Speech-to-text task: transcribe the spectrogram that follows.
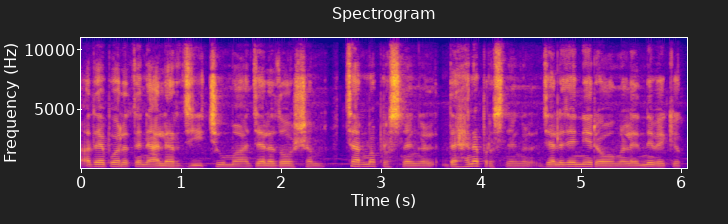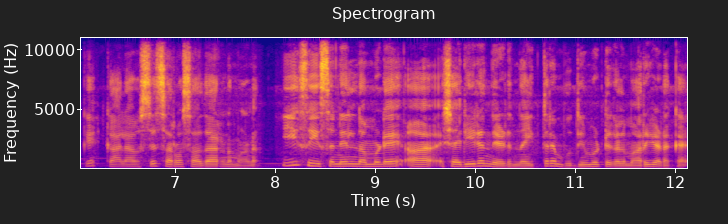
അതേപോലെ തന്നെ അലർജി ചുമ ജലദോഷം ചർമ്മ പ്രശ്നങ്ങൾ ദഹന പ്രശ്നങ്ങൾ ജലജന്യ രോഗങ്ങൾ എന്നിവയ്ക്കൊക്കെ കാലാവസ്ഥ സർവസാധാരണമാണ് ഈ സീസണിൽ നമ്മുടെ ശരീരം നേടുന്ന ഇത്തരം ബുദ്ധിമുട്ടുകൾ മറികടക്കാൻ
